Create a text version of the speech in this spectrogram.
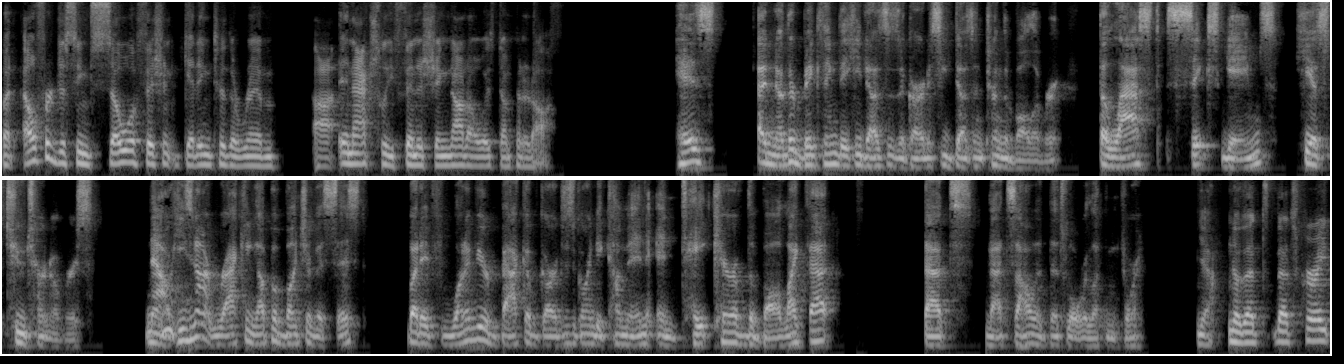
but Elfrid just seems so efficient getting to the rim uh, and actually finishing, not always dumping it off. His another big thing that he does as a guard is he doesn't turn the ball over. The last six games, he has two turnovers. Now, he's not racking up a bunch of assists, but if one of your backup guards is going to come in and take care of the ball like that, that's that's solid. That's what we're looking for. Yeah, no, that's that's great.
